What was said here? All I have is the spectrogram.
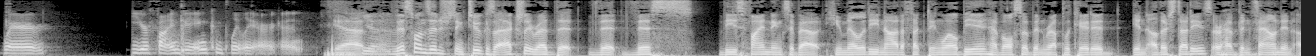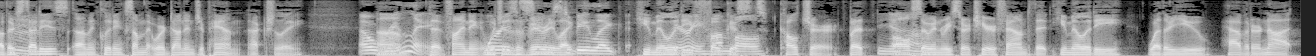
where you're fine being completely arrogant. Yeah, Yeah. this one's interesting too because I actually read that that this these findings about humility not affecting well-being have also been replicated in other studies or have been found in other studies, um, including some that were done in Japan actually. Oh, Um, really? That finding, Where which is a very seems to like be, like, humility-focused culture, but Yeah. also in research here found that humility, whether you have it or not,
